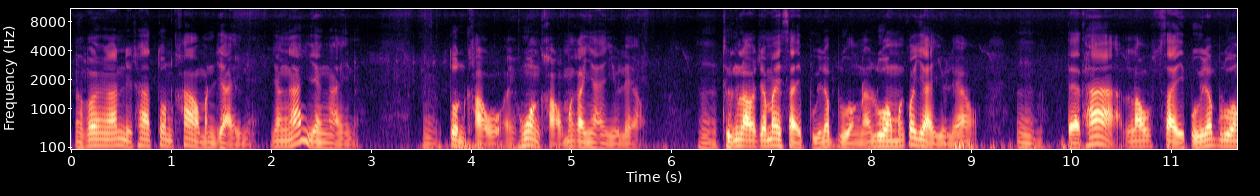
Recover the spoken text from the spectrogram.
เออเพราะฉะนั้นเนี่ยถ้าต้นข้าวมันใหญ่เนี่ยยังไงยังไงเนี่ยต้นเขาไอ้ห่วงเขามันก็ใหญ่อยู่แล้วถึงเราจะไม่ใส่ปุ๋ยรับรวงนะรวงมันก็ใหญ่อยู่แล้วอแต่ถ้าเราใส่ปุ๋ยรับรวง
